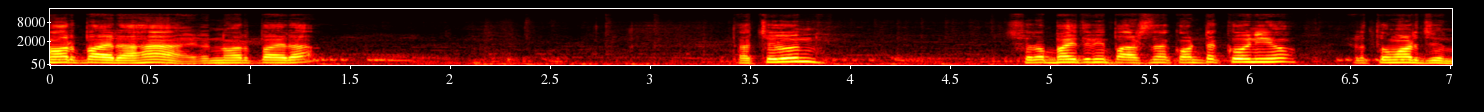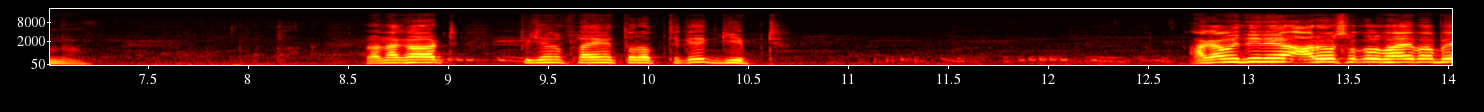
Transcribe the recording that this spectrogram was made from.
নর পায়রা হ্যাঁ এটা নর পায়রা। তা চলুন, সৌরভ ভাই, তুমি পার্সোনাল কন্ট্যাক্ট করে নিও, এটা তোমার জন্য। রানাঘাট পিজন ফ্লাইংয়ের তরফ থেকে গিফট আগামী দিনে আরও সকল ভাই পাবে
